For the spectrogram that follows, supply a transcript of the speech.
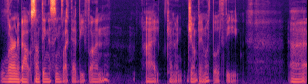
learn about something that seems like that'd be fun, I kind of jump in with both feet. Uh,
